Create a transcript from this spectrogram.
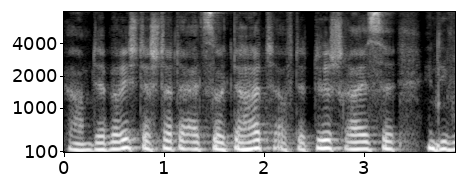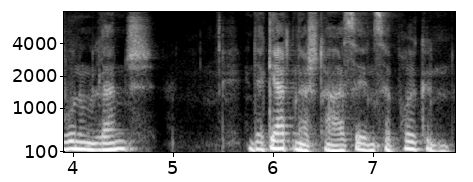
kam der Berichterstatter als Soldat auf der Durchreise in die Wohnung Lansch in der Gärtnerstraße in Saarbrücken,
